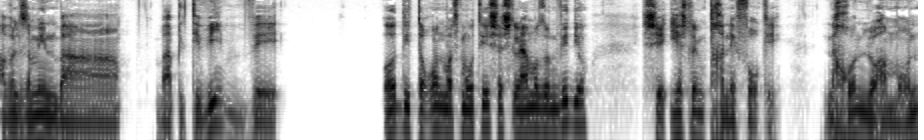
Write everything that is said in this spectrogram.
אבל זמין ב Apple TV ועוד יתרון משמעותי שיש ל Amazon Video שיש להם תכני 4K נכון לא המון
